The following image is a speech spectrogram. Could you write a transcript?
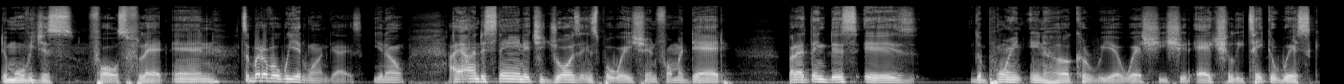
the movie just falls flat. And it's a bit of a weird one, guys. You know, I understand that she draws inspiration from a dad, but I think this is the point in her career where she should actually take a risk.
